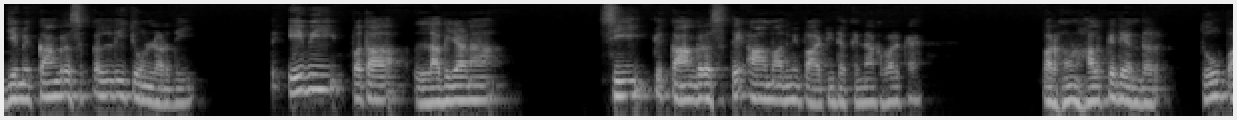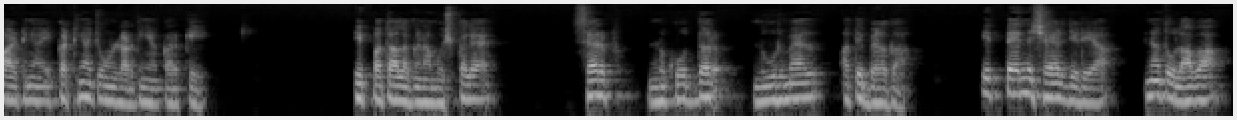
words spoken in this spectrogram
ਜਿਵੇਂ ਕਾਂਗਰਸ ਇਕੱਲੀ ਚੋਣ ਲੜਦੀ, ਤੇ ਇਹ ਵੀ ਪਤਾ ਲੱਗ ਜਾਣਾ ਸੀ ਕਿ ਕਾਂਗਰਸ ਤੇ ਆਮ ਆਦਮੀ ਪਾਰਟੀ ਦਾ ਕਿੰਨਾ ਕੁ ਫ਼ਰਕ ਹੈ। ਪਰ ਹੁਣ ਹਲਕੇ ਦੇ ਅੰਦਰ ਦੋ ਪਾਰਟੀਆਂ ਇਕੱਠੀਆਂ ਚੋਣ ਲੜਦੀਆਂ ਕਰਕੇ ਇਹ ਪਤਾ ਲੱਗਣਾ ਮੁਸ਼ਕਲ ਹੈ। ਸਿਰਫ ਨਕੋਦਰ ਨੂਰਮਹਿਲ ਅਤੇ ਬਿਲਗਾ। ਇਹ ਤਿੰਨ ਸ਼ਹਿਰ ਜਿਹੜੇ ਆ, ਇਹਨਾਂ ਤੋਂ ਇਲਾਵਾ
